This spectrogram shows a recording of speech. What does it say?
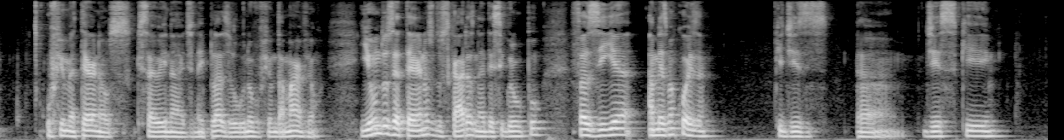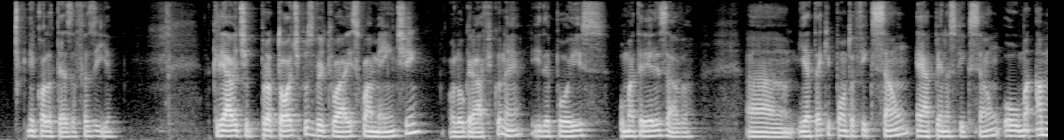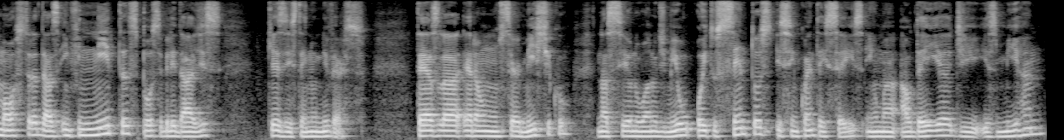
o filme Eternals, que saiu aí na Disney Plus, o novo filme da Marvel. E um dos Eternos, dos caras, né, desse grupo, fazia a mesma coisa. Que diz, uh, diz que Nikola Tesla fazia. Criava, tipo, protótipos virtuais com a mente, holográfico, né? E depois o materializava. Uh, e até que ponto a ficção é apenas ficção ou uma amostra das infinitas possibilidades que existem no universo. Tesla era um ser místico, nasceu no ano de 1856 em uma aldeia de Ismihan,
